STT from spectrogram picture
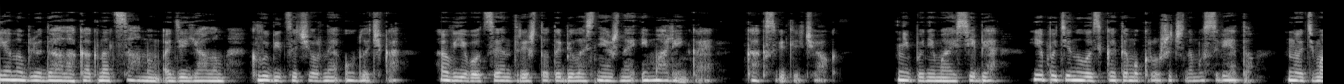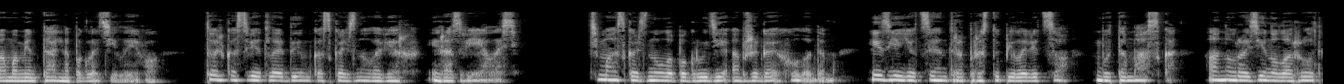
я наблюдала, как над самым одеялом клубится черное облачко, а в его центре что-то белоснежное и маленькое, как светлячок. Не понимая себя, я потянулась к этому крошечному свету, но тьма моментально поглотила его. Только светлая дымка скользнула вверх и развеялась. Тьма скользнула по груди, обжигая холодом. Из ее центра проступило лицо, будто маска. Оно разинуло рот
